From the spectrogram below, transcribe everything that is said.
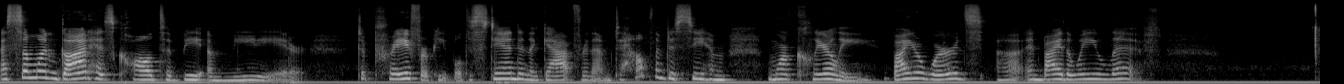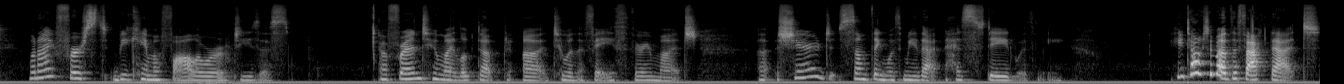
as someone God has called to be a mediator, to pray for people, to stand in the gap for them, to help them to see Him more clearly by your words uh, and by the way you live? When I first became a follower of Jesus, a friend whom I looked up uh, to in the faith very much uh, shared something with me that has stayed with me. He talked about the fact that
